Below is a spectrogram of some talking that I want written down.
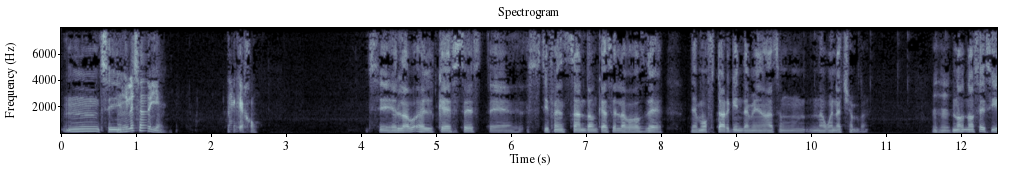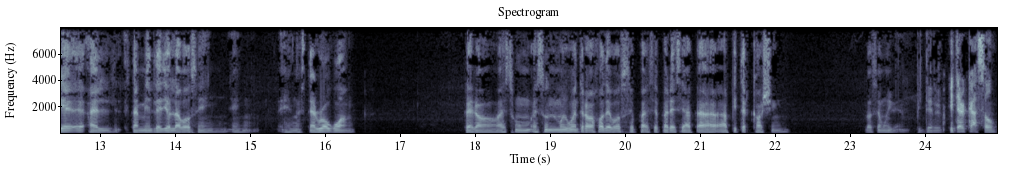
Mm, En sí, inglés suena bien. Me quejo. sí, el, el que es este Stephen Sandon que hace la voz de, de Moff Tarkin también hace un- una buena chamba. No, no sé si eh, a él también le dio la voz en, en, en este Rogue One. Pero es un, es un muy buen trabajo de voz, se, pa- se parece a, a- a Peter Cushing. Lo hace muy bien. Peter, Peter Castle.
